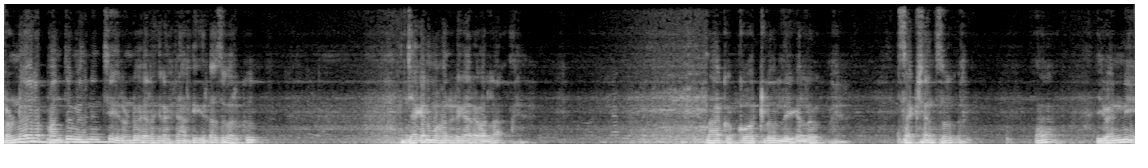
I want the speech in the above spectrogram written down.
రెండు వేల పంతొమ్మిది నుంచి రెండు వేల ఇరవై నాలుగు ఈ రోజు వరకు జగన్మోహన్ రెడ్డి గారి వల్ల నాకు కోర్టులు లీగలు సెక్షన్స్ ఇవన్నీ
